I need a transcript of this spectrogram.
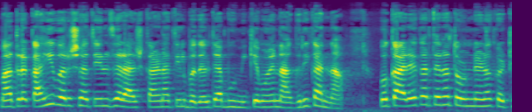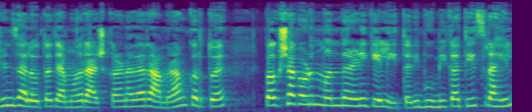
मात्र काही वर्षातील जे राजकारणातील बदलत्या भूमिकेमुळे नागरिकांना व कार्यकर्त्यांना तोंड देणं कठीण झालं होतं त्यामुळे राजकारणाला रामराम करतोय. पक्षाकडून मनधरणी केली तरी भूमिका तीच राहील.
